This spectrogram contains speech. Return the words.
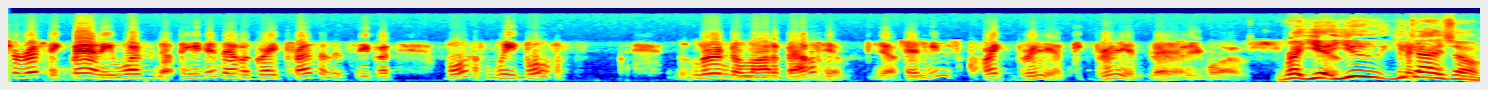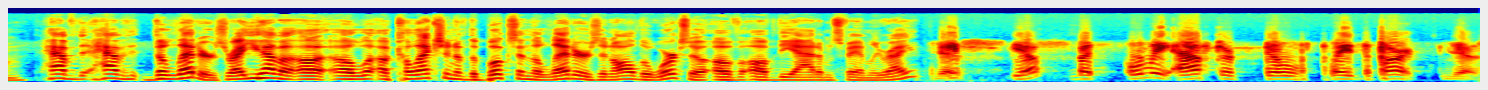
terrific man. He wasn't. He didn't have a great presidency, but both we both learned a lot about him. Yes, And he was quite brilliant, brilliant man. yes, he was. Right, you you you guys um have the, have the letters, right? You have a, a, a, a collection of the books and the letters and all the works of, of, of the Adams family, right? Yes, Yep, but only after Bill played the part. Yes.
